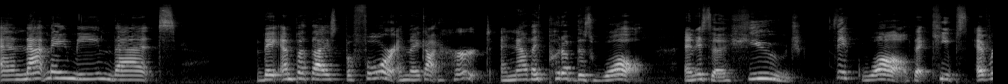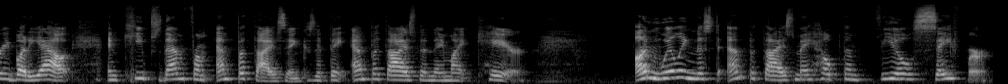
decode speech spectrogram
And that may mean that they empathized before and they got hurt and now they put up this wall and it's a huge thick wall that keeps everybody out and keeps them from empathizing because if they empathize then they might care unwillingness to empathize may help them feel safer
